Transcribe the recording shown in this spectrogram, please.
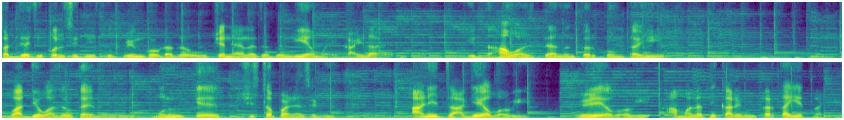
सध्याची परिस्थिती सुप्रीम कोर्टाचा उच्च न्यायालयाचा जो नियम आहे कायदा आहे की दहा वाजल्यानंतर कोणताही वाद्य वाजवता येणार म्हणून ते शिस्त पाळण्यासाठी आणि जागेअभावी वेळेअभावी आम्हाला ते कार्यक्रम करता येत नाही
